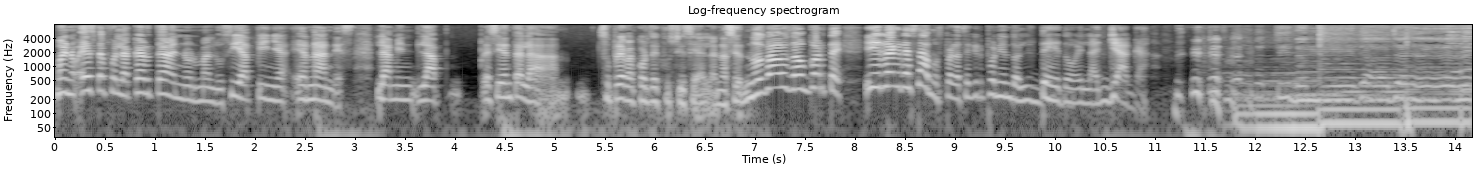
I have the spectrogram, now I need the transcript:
Bueno, esta fue la carta a Norma Lucía Piña Hernández, la, la presidenta de la Suprema Corte de Justicia de la Nación. Nos vamos a un corte y regresamos para seguir poniendo el dedo en la llaga.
